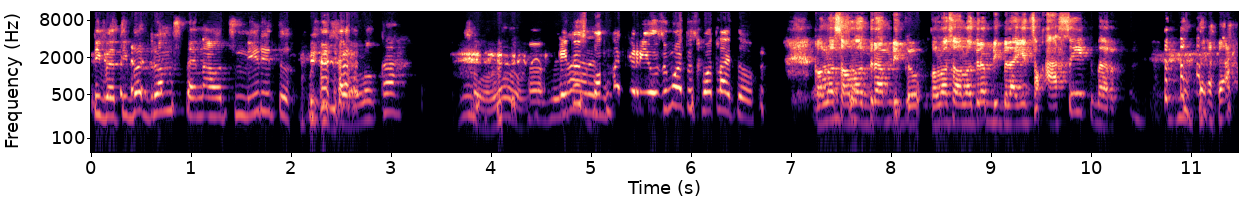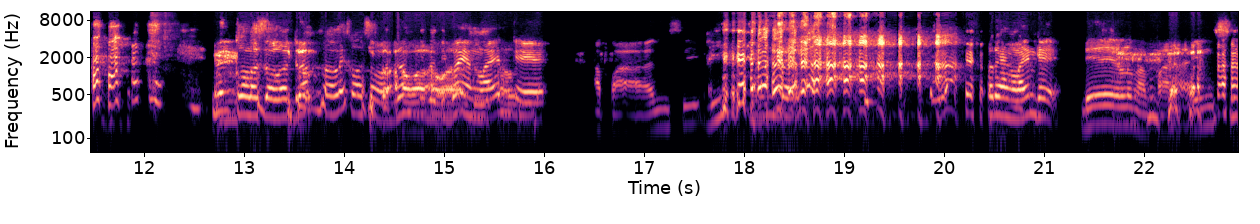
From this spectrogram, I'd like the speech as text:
tiba-tiba drum stand out sendiri tuh solo kah solo Itu spotlight ke Rio semua tuh spotlight tuh. Kalau solo drum di Itu- kalau solo drum dibilangin sok asik, ntar. Dan kalau solo drum soalnya kalau itu solo drum tiba-tiba yang lain kayak apaan sih? Terus yang lain kayak, deh lu ngapain sih?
